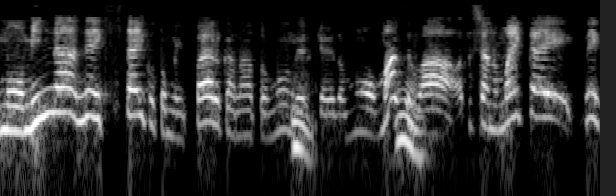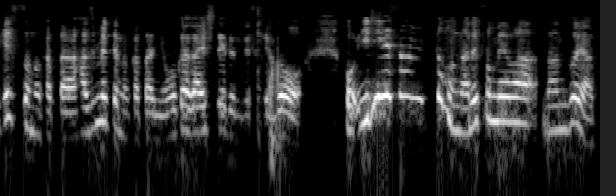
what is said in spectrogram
もうみんなね、聞きたいこともいっぱいあるかなと思うんですけれども、まずは、私あの、毎回ね、ゲストの方、初めての方にお伺いしてるんですけど、こう、入江さんとの馴れ初めは何ぞやっ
